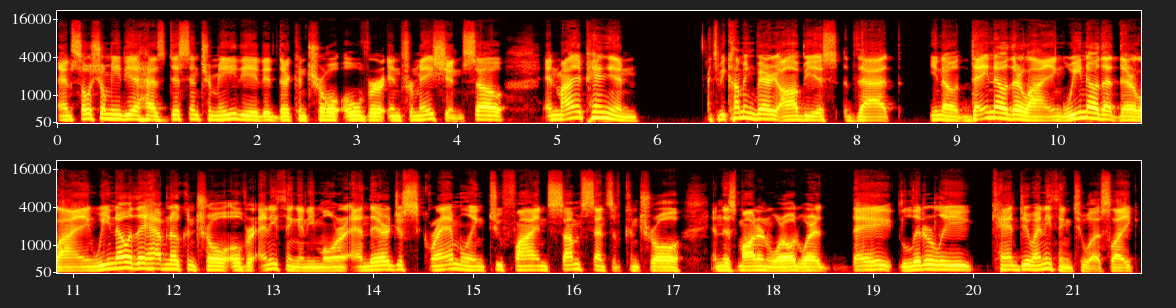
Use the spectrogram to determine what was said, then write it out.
and social media has disintermediated their control over information. So, in my opinion, it's becoming very obvious that you know, they know they're lying. We know that they're lying. We know they have no control over anything anymore. And they're just scrambling to find some sense of control in this modern world where they literally can't do anything to us. Like,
